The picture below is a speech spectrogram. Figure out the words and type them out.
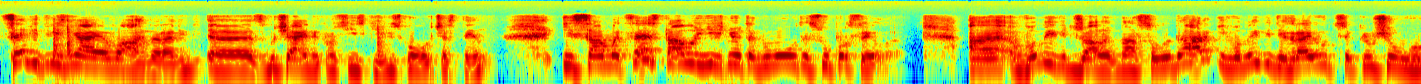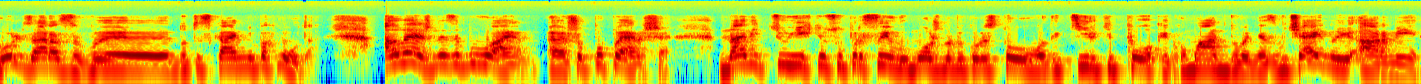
це відрізняє Вагнера від е, звичайних російських військових частин, і саме це стало їхньою, так би мовити, суперсилою. Вони віджали в нас Солидар, і вони відіграють ключову роль зараз в е, дотисканні Бахмута. Але ж не забуваємо, е, що, по-перше, навіть цю їхню суперсилу можна використовувати тільки поки командування звичайної армії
